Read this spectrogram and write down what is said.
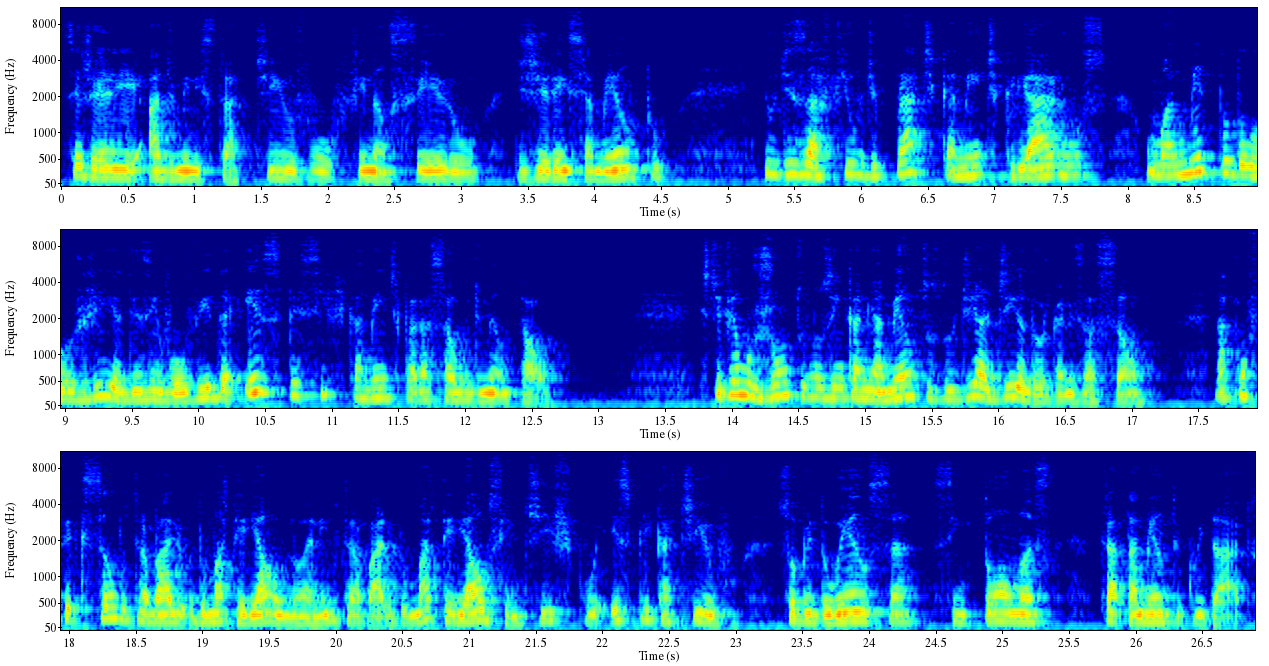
seja ele administrativo, financeiro, de gerenciamento, e o desafio de praticamente criarmos uma metodologia desenvolvida especificamente para a saúde mental. Estivemos juntos nos encaminhamentos do dia a dia da organização, na confecção do trabalho, do material, não é nem o trabalho, do material científico explicativo sobre doença, sintomas, tratamento e cuidados.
